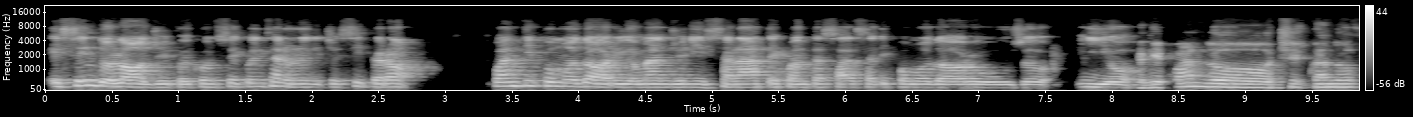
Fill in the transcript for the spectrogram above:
essendo logico e conseguenziale, uno dice sì, però quanti pomodori io mangio in insalata e quanta salsa di pomodoro uso io? Perché quando, quando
